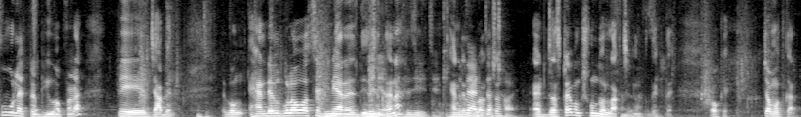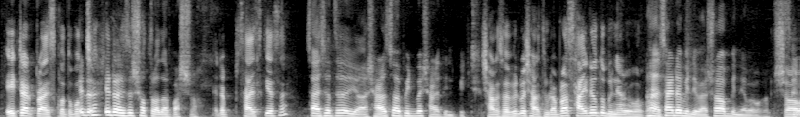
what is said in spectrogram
ফুল একটা ভিউ আপনারা পেয়ে যাবেন। এবং হ্যান্ডেলগুলোও আছে ভিনিয়ারে দিয়েছেন তাই না? জি জি। হ্যান্ডেলগুলো অ্যাডজাস্ট হয়। অ্যাডজাস্ট এবং সুন্দর লাগছে কিন্তু দেখতে। ওকে চমৎকার। এইটার প্রাইস কত এটা পড়ছে? এটা হচ্ছে সতেরো হাজার পাঁচশো। এটা সাইজ কি আছে? সাইজ হচ্ছে সাড়ে ছয় ফিট বাই সাড়ে তিন ফিট সাড়ে ছয় ফিট বা সাড়ে তিন ফিট আপনারা সাইডেও তো ভিনিয়ার ব্যবহার হ্যাঁ সাইডে বিনিয়োগ সব বিনিয়োগ ব্যবহার সব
